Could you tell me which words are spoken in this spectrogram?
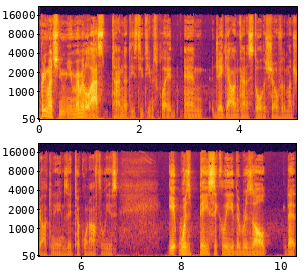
pretty much you remember the last time that these two teams played and Jake Allen kind of stole the show for the Montreal Canadiens. They took one off the Leafs. It was basically the result that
